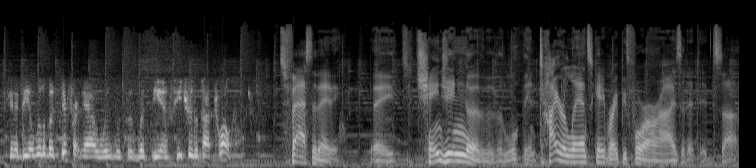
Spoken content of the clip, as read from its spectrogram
it's going to be a little bit different now with, with, the, with the uh, future of the Pac-12. It's fascinating. They changing the, the, the entire landscape right before our eyes, and it, it's uh,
